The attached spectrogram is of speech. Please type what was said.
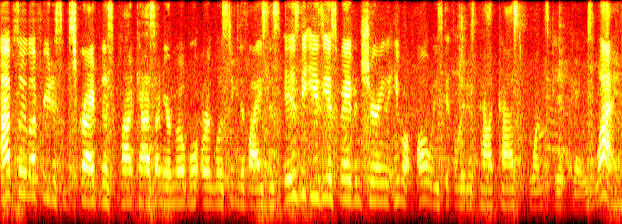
absolutely love for you to subscribe to this podcast on your mobile or listening device. This is the easiest way of ensuring that you will always get the latest podcast once it goes live.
